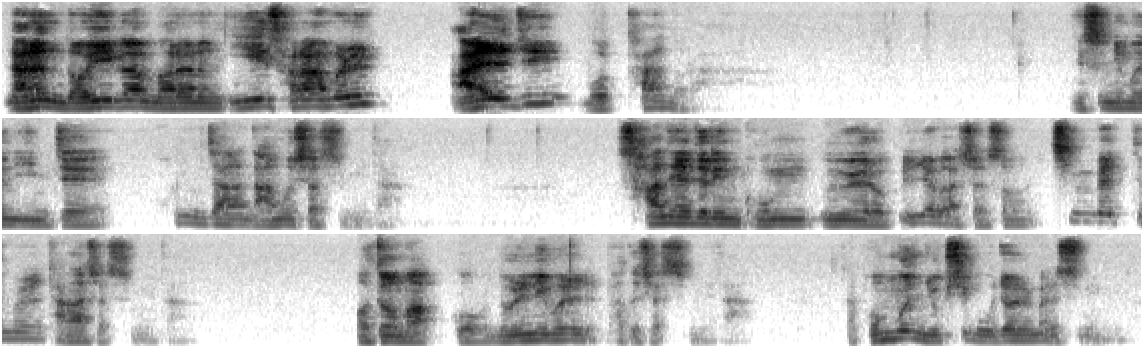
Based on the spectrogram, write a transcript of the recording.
나는 너희가 말하는 이 사람을 알지 못하노라. 예수님은 이제 혼자 남으셨습니다. 사내들인 공의회로 끌려가셔서 침뱉음을 당하셨습니다. 얻어맞고 놀림을 받으셨습니다. 자, 본문 65절 말씀입니다.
